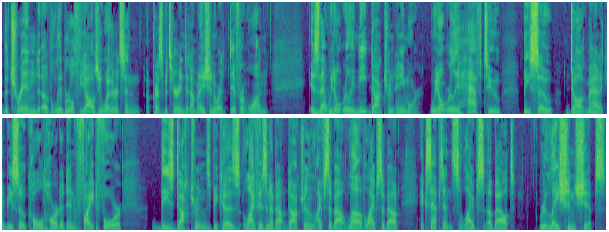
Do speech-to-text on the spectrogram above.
the trend of liberal theology, whether it's in a Presbyterian denomination or a different one, is that we don't really need doctrine anymore. We don't really have to be so dogmatic and be so cold hearted and fight for these doctrines because life isn't about doctrine. Life's about love. Life's about acceptance. Life's about relationships.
